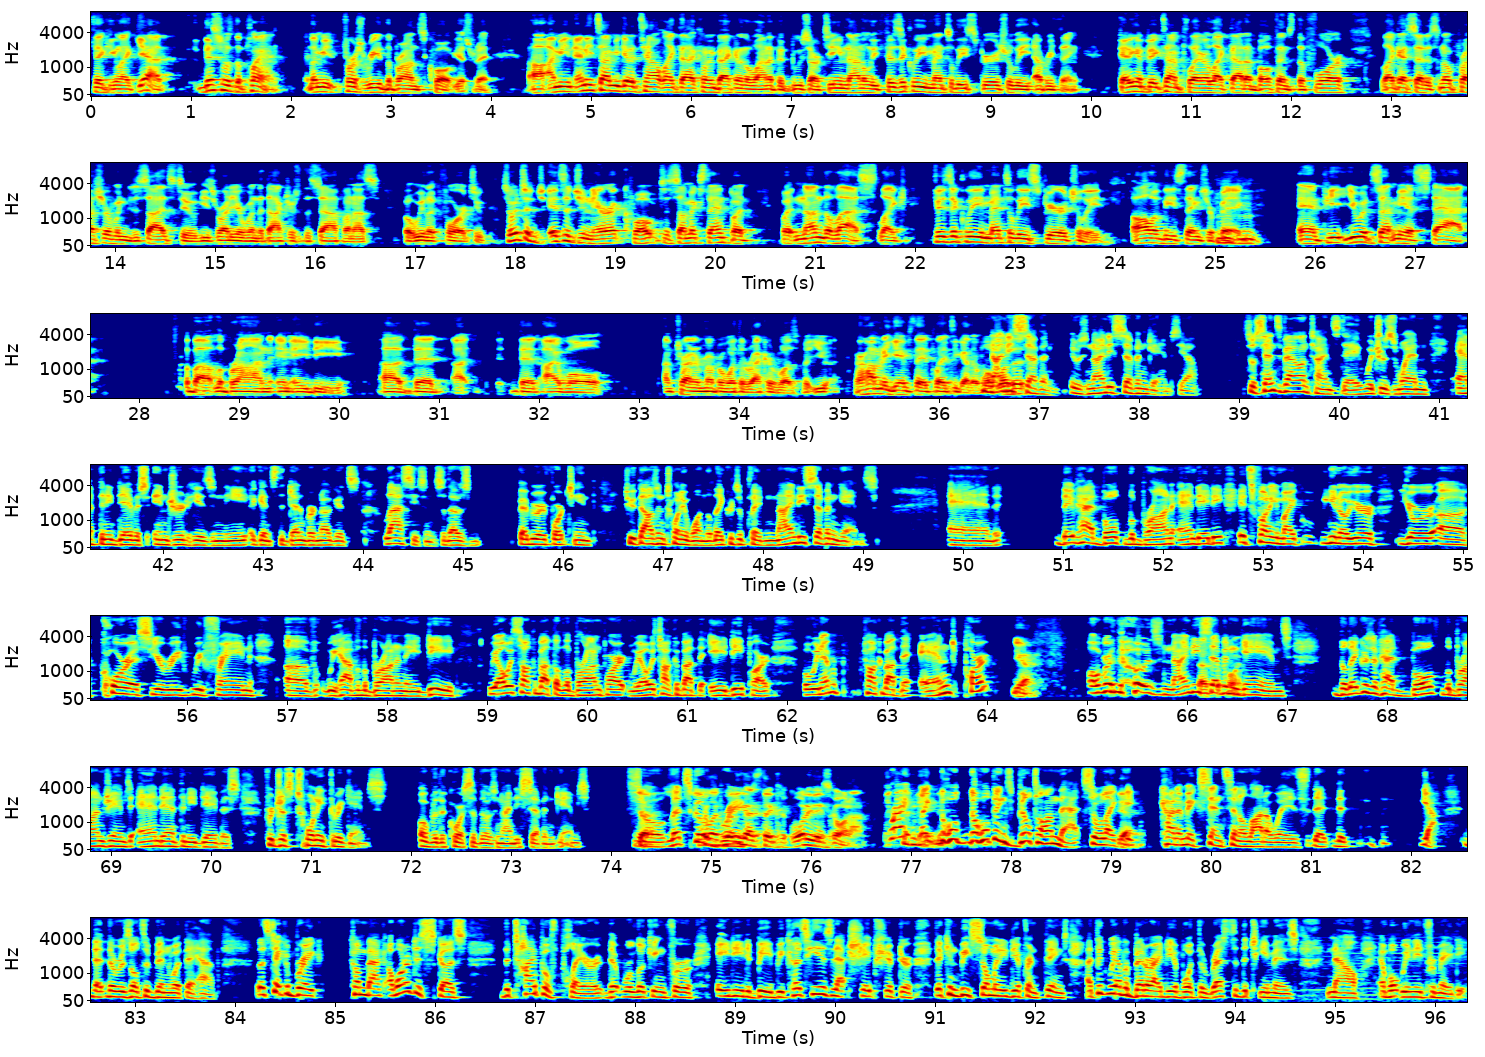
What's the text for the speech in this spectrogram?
thinking like, yeah, this was the plan. Let me first read LeBron's quote yesterday. Uh, I mean, anytime you get a talent like that coming back into the lineup, it boosts our team, not only physically, mentally, spiritually, everything. Getting a big time player like that on both ends of the floor, like I said, it's no pressure when he decides to. He's ready or when the doctors the staff on us, but we look forward to. So it's a it's a generic quote to some extent, but but nonetheless, like physically, mentally, spiritually, all of these things are big. Mm-hmm. And Pete, you had sent me a stat about LeBron and AD uh, that uh, that I will. I'm trying to remember what the record was, but you or how many games they had played together. What 97. Was it? it was 97 games. Yeah. So since Valentine's Day, which was when Anthony Davis injured his knee against the Denver Nuggets last season, so that was February 14th, 2021, the Lakers have played 97 games. And they've had both LeBron and AD. It's funny, Mike. You know your your uh, chorus, your re- refrain of "We have LeBron and AD." We always talk about the LeBron part, and we always talk about the AD part, but we never talk about the "and" part. Yeah. Over those ninety-seven games, the Lakers have had both LeBron James and Anthony Davis for just twenty-three games over the course of those ninety-seven games. So yeah. let's go so, to like, break. What do you guys think? What do you think is going on? Right, like the whole the whole thing's built on that. So like yeah. it kind of makes sense in a lot of ways that that yeah that the results have been what they have. Let's take a break. Come back. I want to discuss the type of player that we're looking for AD to be because he is that shapeshifter that can be so many different things. I think we have a better idea of what the rest of the team is now and what we need from AD.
